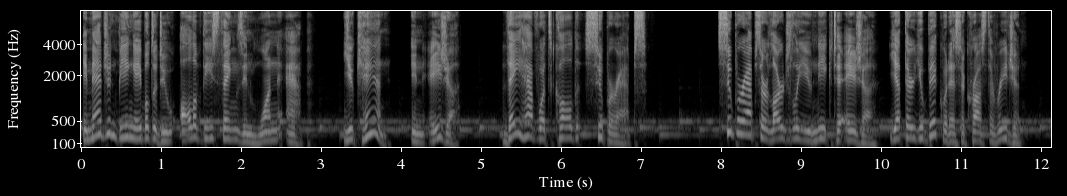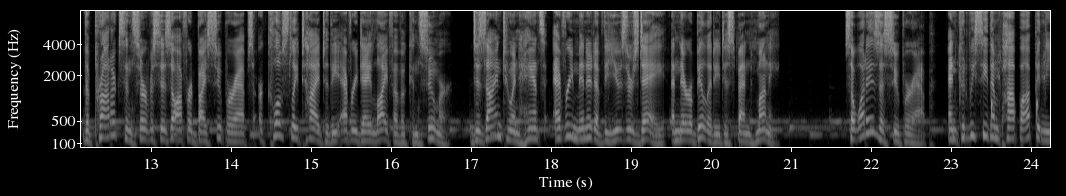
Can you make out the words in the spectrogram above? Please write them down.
Imagine being able to do all of these things in one app. You can, in Asia. They have what's called super apps. Super apps are largely unique to Asia, yet they're ubiquitous across the region. The products and services offered by super apps are closely tied to the everyday life of a consumer, designed to enhance every minute of the user's day and their ability to spend money. So, what is a super app? And could we see them pop up in the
